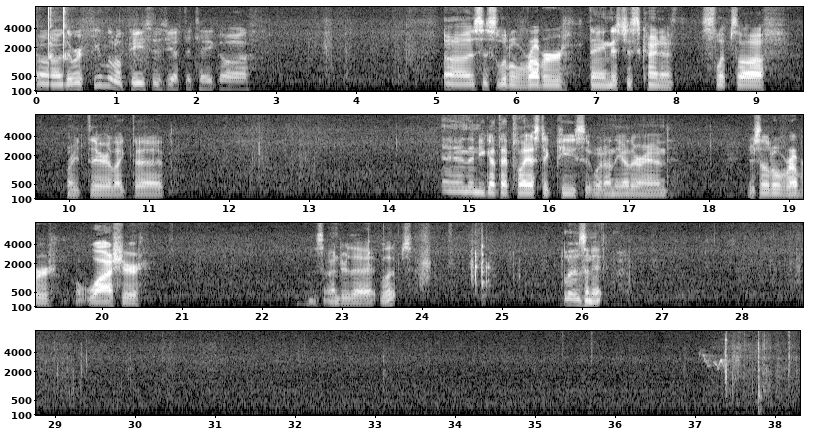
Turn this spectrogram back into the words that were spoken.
Uh, there were a few little pieces you have to take off. Uh, it's this little rubber thing. This just kind of slips off right there like that. And then you got that plastic piece that went on the other end. There's a little rubber washer is under that. Whoops. Losing it.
